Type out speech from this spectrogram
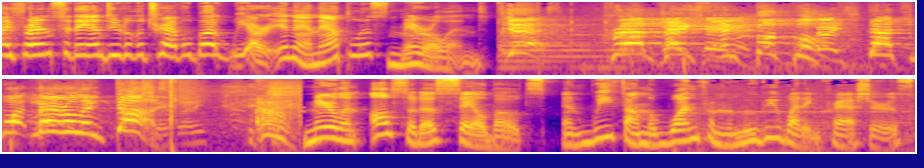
Hi, friends. Today on Doodle the Travel Bug, we are in Annapolis, Maryland. Yes! Crab cakes and football! That's what Maryland does! Maryland also does sailboats, and we found the one from the movie Wedding Crashers.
